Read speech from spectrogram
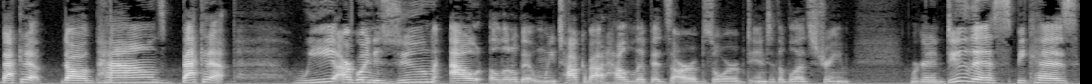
Back it up, dog pounds, back it up. We are going to zoom out a little bit when we talk about how lipids are absorbed into the bloodstream. We're going to do this because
